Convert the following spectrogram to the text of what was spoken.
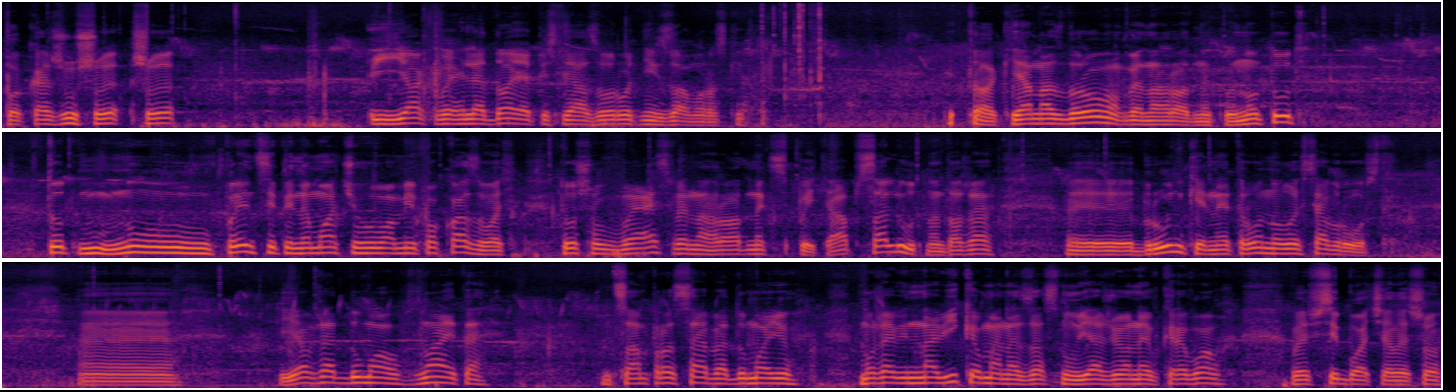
покажу, що, що як виглядає після зворотніх заморозків. Так, я на здоровому винограднику. Ну тут, тут ну, в принципі, нема чого вам і показувати, то що весь виноградник спить. Абсолютно, навіть бруньки не тронулися в рост. Е, я вже думав, знаєте, сам про себе думаю, може він навіки в мене заснув, я ж його не вкривав. Ви ж всі бачили, що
